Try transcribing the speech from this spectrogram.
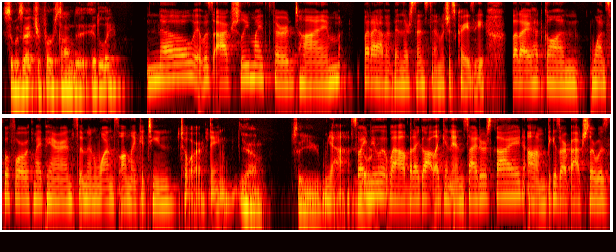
so was that your first time to Italy? No, it was actually my third time, but I haven't been there since then, which is crazy. But I had gone once before with my parents and then once on like a teen tour thing. Yeah. So you, Yeah, so I knew it well, but I got like an insider's guide um, because our bachelor was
